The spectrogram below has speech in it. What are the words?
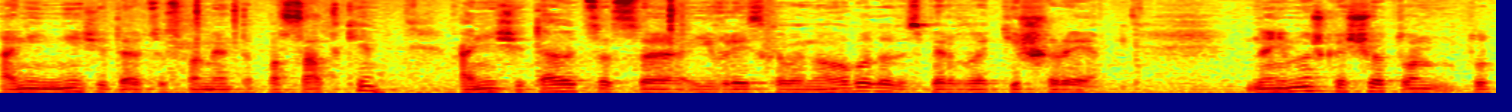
они не считаются с момента посадки, они считаются с еврейского Нового года, с первого Тишрея. Но немножко счет он тут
